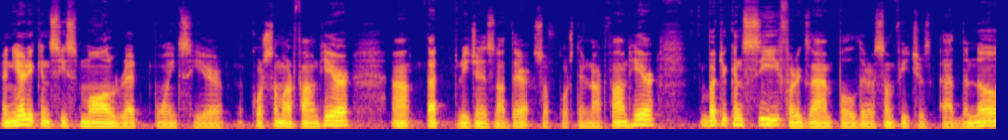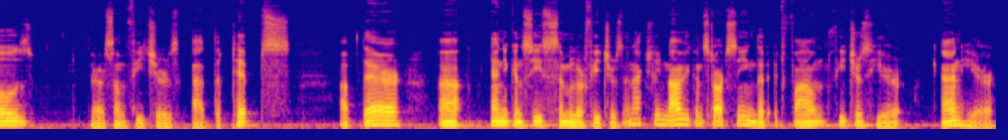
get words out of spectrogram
and here you can see small red points here. Of course some are found here. Uh, that region is not there so of course they're not found here. But you can see for example there are some features at the nose. There are some features at the tips up there. Uh, and you can see similar features and actually now you can start seeing that it found features here and here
